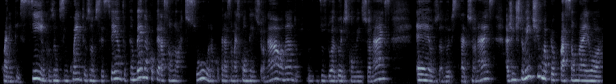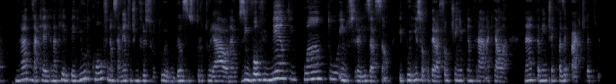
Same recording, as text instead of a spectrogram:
45, os anos 50 os anos 60, também na cooperação Norte-Sul, na cooperação mais convencional, né, dos, dos doadores convencionais, é, os doadores tradicionais, a gente também tinha uma preocupação maior né, naquele, naquele período com o financiamento de infraestrutura, mudança estrutural, né, o desenvolvimento enquanto industrialização. E por isso a cooperação tinha que entrar naquela, né, também tinha que fazer parte daquilo.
